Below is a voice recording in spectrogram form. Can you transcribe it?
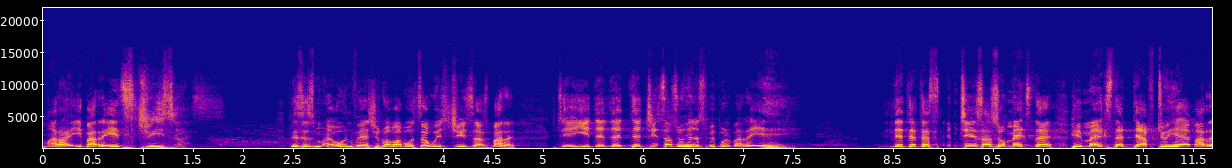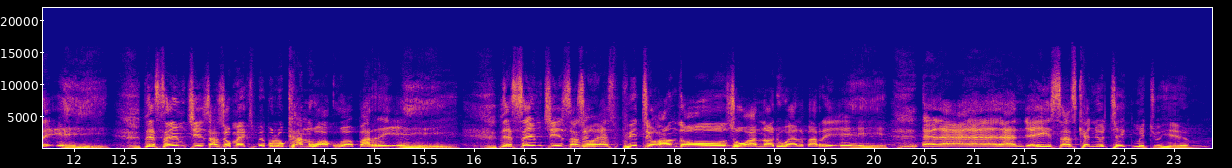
Mara Ibari, it's Jesus. This is my own version. Which Jesus? The, the, the, Jesus who heals people, but eh. The, the, the, same Jesus who makes the he makes the deaf to hear, but eh. The same Jesus who makes people who can walk walk, but eh. The same Jesus who has pity on those who are not well, but eh. And, and, he says, "Can you take me to him?"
